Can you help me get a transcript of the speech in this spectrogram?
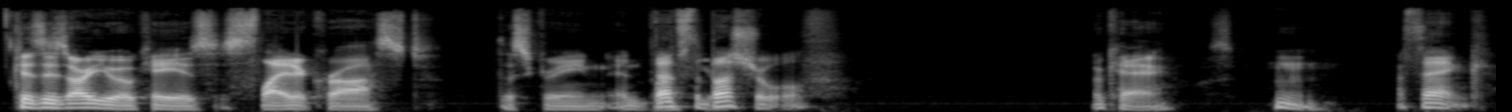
because his "Are you okay?" is slide across the screen and That's the Buster. Buster Wolf. Okay, hmm. I think.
